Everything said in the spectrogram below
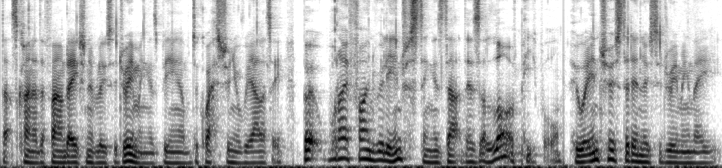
that's kind of the foundation of lucid dreaming is being able to question your reality. But what I find really interesting is that there's a lot of people who are interested in lucid dreaming. They,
